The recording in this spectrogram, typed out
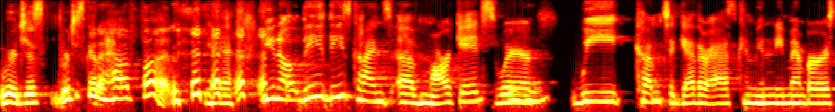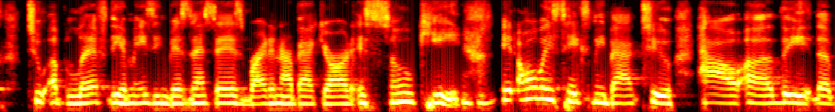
we're just we're just to have fun. yeah, you know these these kinds of markets where mm-hmm we come together as community members to uplift the amazing businesses right in our backyard is so key. Mm-hmm. It always takes me back to how uh, the the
